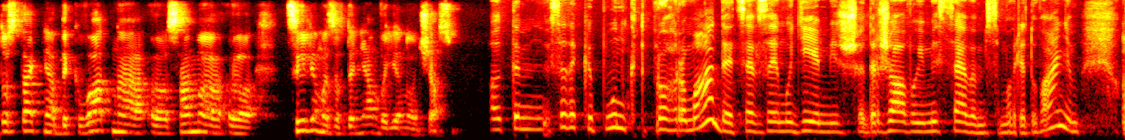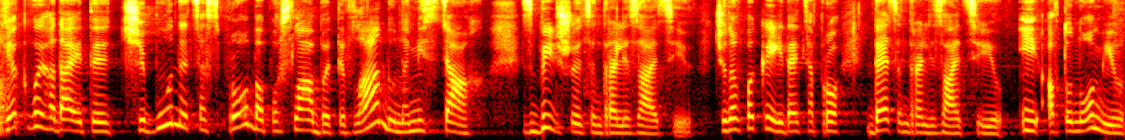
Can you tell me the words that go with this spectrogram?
достатньо адекватна е, саме е, цилями завданням воєнного часу. От ем, все-таки пункт про громади це взаємодія між державою і місцевим самоврядуванням. От як ви гадаєте, чи буде ця спроба послабити владу на місцях з більшою централізацією? Чи навпаки йдеться про децентралізацію і автономію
